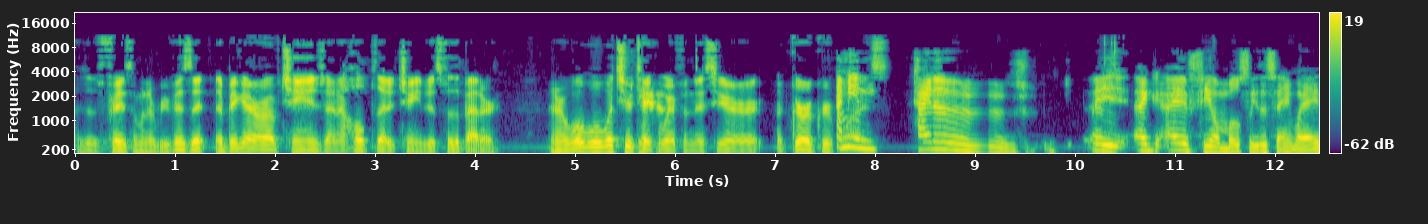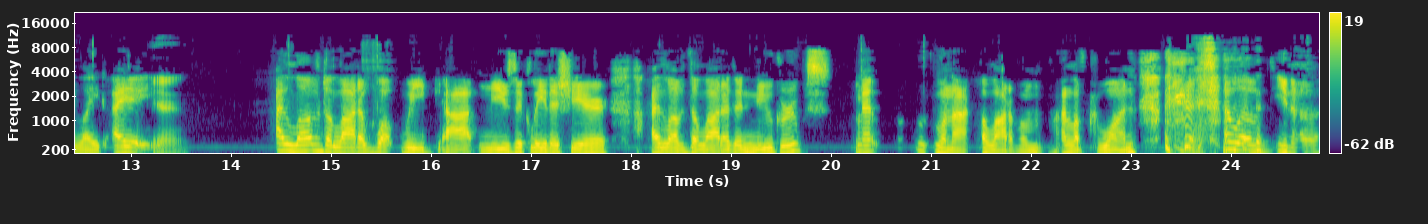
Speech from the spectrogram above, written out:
this is a phrase I'm going to revisit. A big era of change, and I hope that it changes for the better. Know, what, what's your takeaway yeah. from this year, girl group? I mean, kind of. I, I, I feel mostly the same way. Like I, yeah. I loved a lot of what we got musically this year. I loved a lot of the new groups. Well, not a lot of them. I loved one. I loved, you know,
